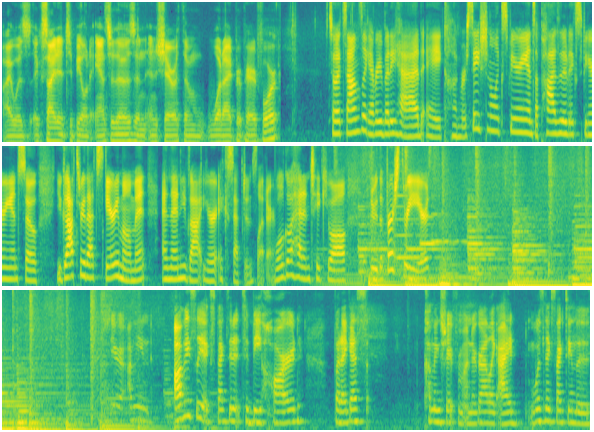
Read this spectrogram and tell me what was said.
I was excited to be able to answer those and, and share with them what I had prepared for. So it sounds like everybody had a conversational experience, a positive experience. So you got through that scary moment and then you got your acceptance letter. We'll go ahead and take you all through the first three years. I mean, obviously expected it to be hard, but I guess coming straight from undergrad, like I wasn't expecting the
